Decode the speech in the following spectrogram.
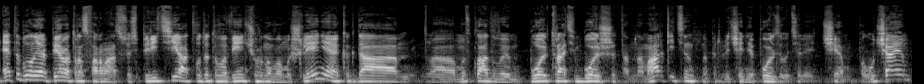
Это была, наверное, первая трансформация. То есть перейти от вот этого венчурного мышления, когда э, мы вкладываем, боль, тратим больше там, на маркетинг, на привлечение пользователей, чем получаем,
